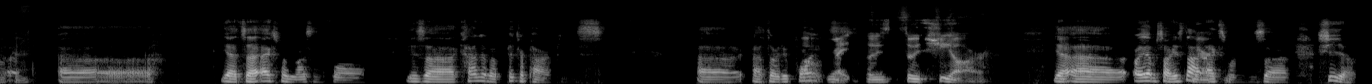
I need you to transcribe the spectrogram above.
Okay. uh, yeah, it's uh, X-Men Rise and Fall. He's uh, kind of a pick a power piece. Uh, at 30 Oh, points. right. So he's so he's Shiar. Yeah, uh, oh yeah, I'm sorry, he's not X-Men, he's uh, Shi'ar.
